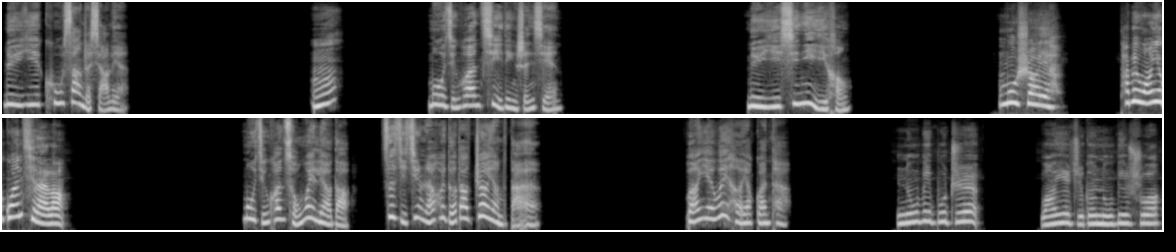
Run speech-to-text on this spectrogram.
绿衣哭丧着小脸。嗯，穆景欢气定神闲。绿衣心意一横，穆少爷，他被王爷关起来了。穆景欢从未料到自己竟然会得到这样的答案。王爷为何要关他？奴婢不知，王爷只跟奴婢说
